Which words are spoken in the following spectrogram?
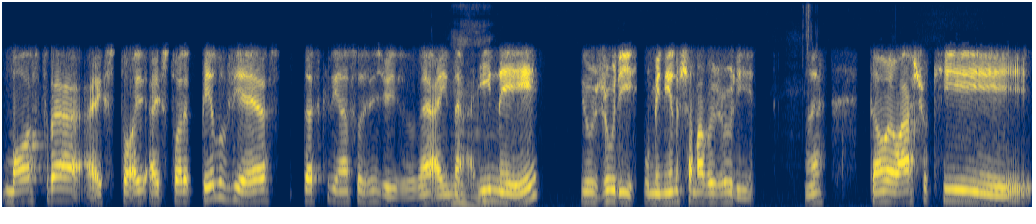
mostra a história a história pelo viés das crianças indígenas né a Ina, Uhum. E o Juri o menino chamava Juri né então eu acho que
